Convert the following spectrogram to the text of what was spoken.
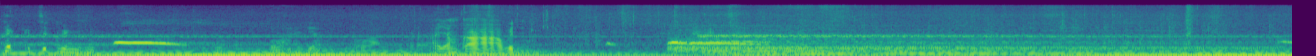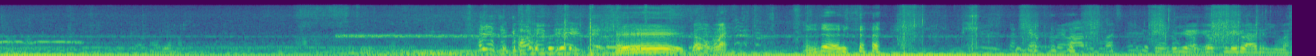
Kecek gue ini. Oh ayam. Oh, ayam kawin. Hei, gak oleh. Kan gak boleh lari mas. Iya gak boleh lari mas.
